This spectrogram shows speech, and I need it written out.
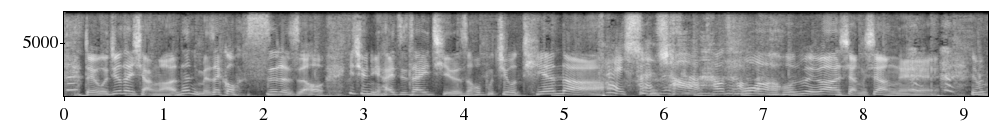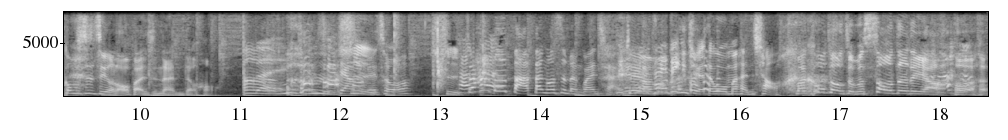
对，我就在想啊，那你们在公司的时候，一群女孩子在一起的时候，不就天呐？菜市场，超超哇，我都没办法想象哎。你们公司只有老板是男的哈？嗯，是这样没错。是，所以他都把办公室门关起来。对啊，他一定觉得我们很吵。马可总怎么受得了？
